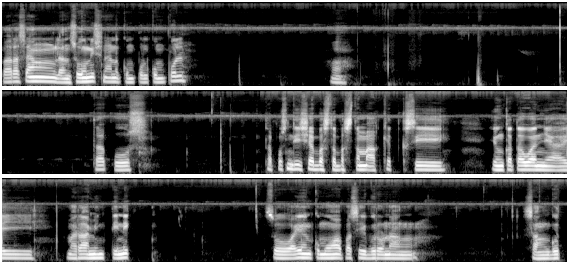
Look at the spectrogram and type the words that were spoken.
para siyang lansonis na nagkumpul-kumpul. Oh. Tapos, tapos hindi siya basta-basta maakit kasi yung katawan niya ay maraming tinik. So, ayun, kumuha pa si bro ng sanggut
